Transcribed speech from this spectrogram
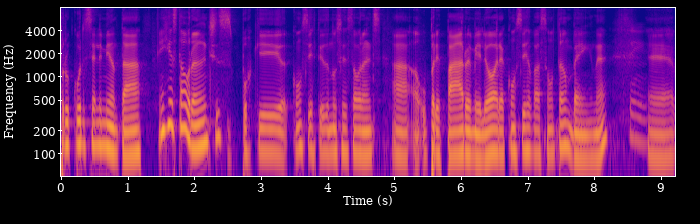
procure se alimentar em restaurantes, porque com certeza nos restaurantes a, a, o preparo é melhor e a conservação também, né? Sim. É,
